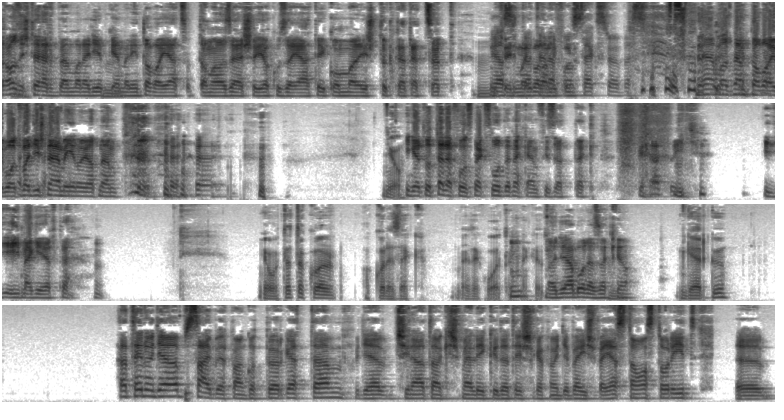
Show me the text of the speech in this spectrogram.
Na, az is tervben van egyébként, mert én tavaly játszottam az első Yakuza játékommal, és tökre tetszett. Mi Úgyhogy azt a majd valamikor... telefonstexről beszélsz. Nem, az nem tavaly volt, vagyis nem, én olyat nem. Jó. Igen, ott telefonstex volt, de nekem fizettek. Hát így, így, így megérte. Jó, tehát akkor, akkor ezek. ezek voltak neked. Nagyjából ezek, ja. Gergő? Hát én ugye Cyberpunkot pörgettem, ugye csináltam a kis melléküldetéseket, mert ugye be is fejeztem a sztorit,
